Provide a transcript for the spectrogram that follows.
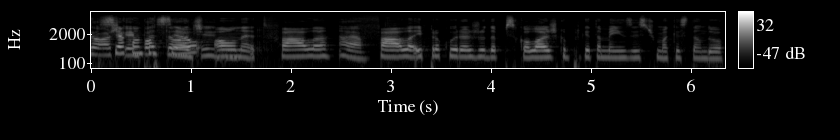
eu acho se que é importante. It, fala, é. fala e procura ajuda psicológica, porque também existe uma questão do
